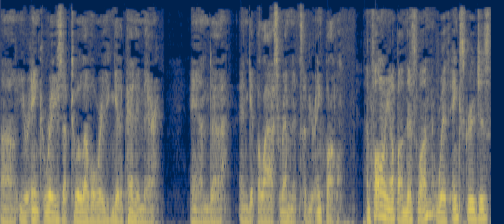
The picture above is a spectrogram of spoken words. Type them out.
uh, your ink raised up to a level where you can get a pen in there and uh, and get the last remnants of your ink bottle. I'm following up on this one with ink Scrooges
